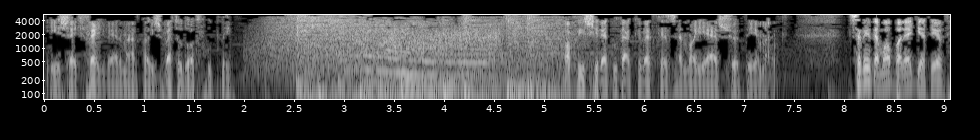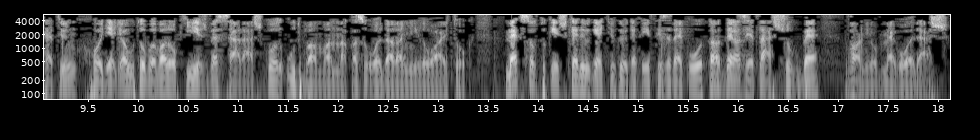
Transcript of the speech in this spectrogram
és egy fegyvermárka is be tudott futni. A friss hírek után következzen mai első témánk. Szerintem abban egyetérthetünk, hogy egy autóba való ki- és beszálláskor útban vannak az oldalra nyíló ajtók. Megszoktuk és kerülgetjük őket évtizedek óta, de azért lássuk be, van jobb megoldás.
